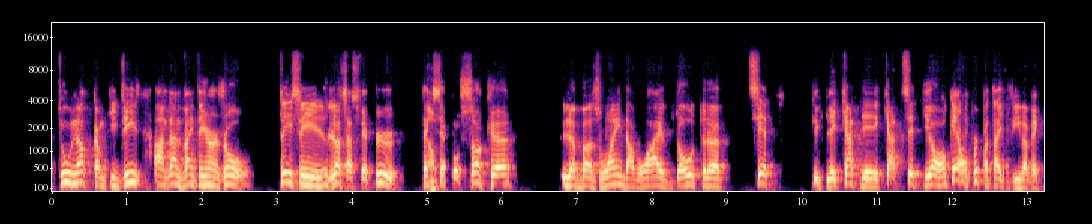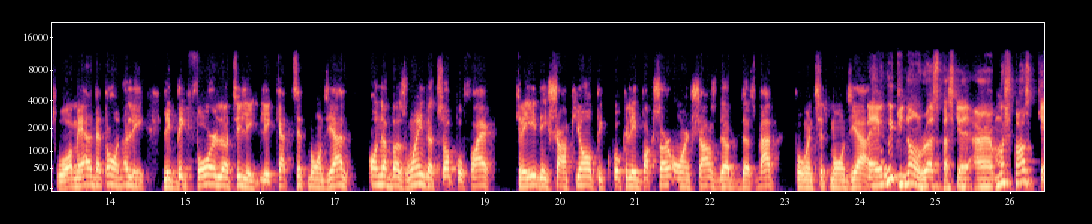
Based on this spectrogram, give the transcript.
tune-up, comme qu'ils disent, en dedans de 21 jours. Tu sais, c'est, là, ça se fait plus. Fait que Non. c'est pour ça que le besoin d'avoir d'autres titres, les quatre, les quatre titres qu'il y a, OK, on peut peut-être vivre avec trois, mais admettons, on a les, les Big Four, là, tu sais, les, les quatre titres mondiaux. On a besoin de ça pour faire créer des champions puis pour que les boxeurs ont une chance de, de se battre pour un titre mondial. Ben oui, puis non, Russ, parce que moi, je pense que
